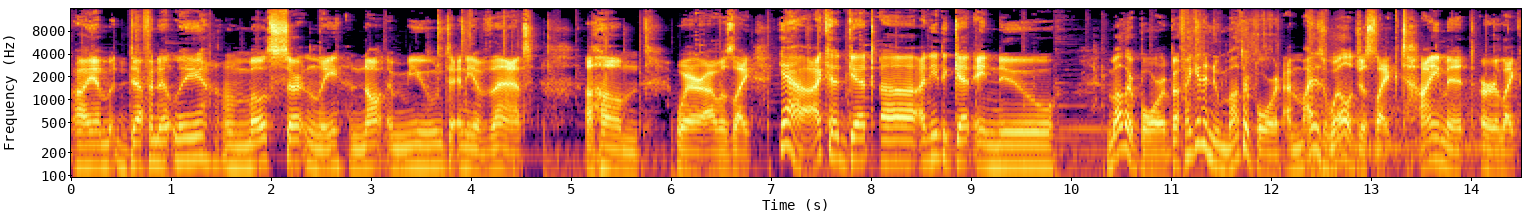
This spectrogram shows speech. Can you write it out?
I am definitely, most certainly, not immune to any of that. Um, where I was like, yeah, I could get, uh, I need to get a new motherboard, but if I get a new motherboard, I might as well just like time it or like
